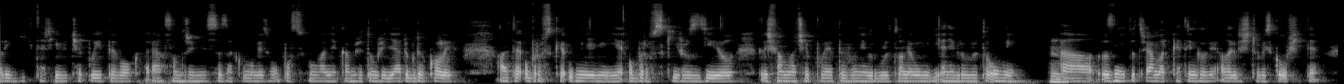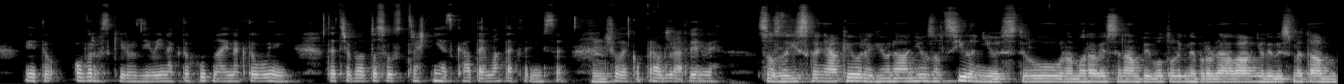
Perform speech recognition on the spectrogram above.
lidí, kteří vyčepují pivo, která samozřejmě se za komunismu posunula někam, že to může dělat kdokoliv, ale to je obrovské umění, je obrovský rozdíl, když vám načepuje pivo někdo, kdo to neumí a někdo, kdo to umí. Hmm. A zní to třeba marketingově, ale když to vyzkoušíte, je to obrovský rozdíl, jinak to chutná, jinak to voní. To, je třeba, to jsou strašně hezká témata, kterým se hmm. člověk opravdu rád věnuje. Co z hlediska nějakého regionálního zacílení ve stylu na Moravě se nám pivo tolik neprodává, měli bychom tam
